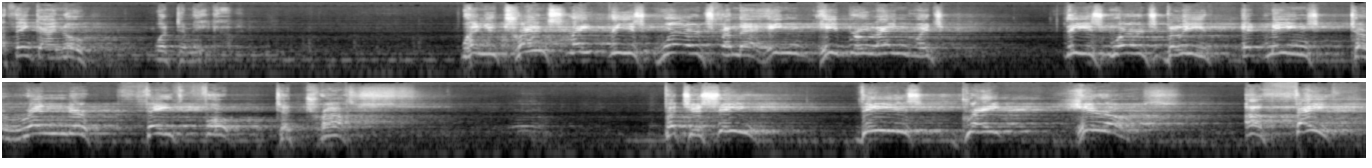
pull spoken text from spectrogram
I think I know what to make of it. When you translate these words from the Hebrew language, these words believe, it means to render faithful, to trust. But you see, these great heroes of faith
